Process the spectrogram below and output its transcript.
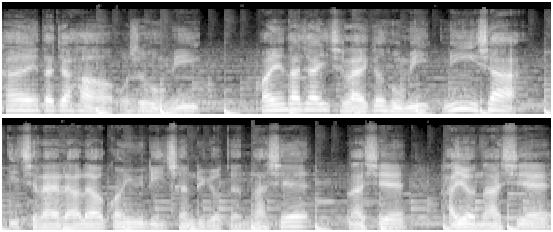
嗨，大家好，我是虎咪，欢迎大家一起来跟虎咪咪一下，一起来聊聊关于里程旅游的那些、那些，还有那些。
